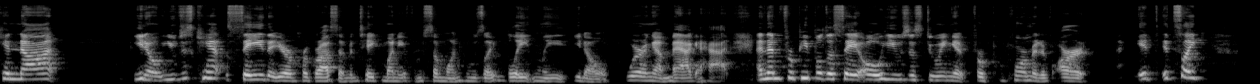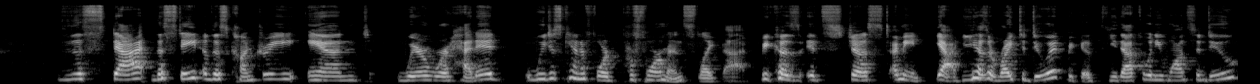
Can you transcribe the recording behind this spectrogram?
cannot, you know, you just can't say that you're a progressive and take money from someone who's like blatantly, you know, wearing a MAGA hat. And then for people to say, oh, he was just doing it for performative art, it, it's like the stat, the state of this country and where we're headed we just can't afford performance like that because it's just i mean yeah he has a right to do it because he that's what he wants to do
